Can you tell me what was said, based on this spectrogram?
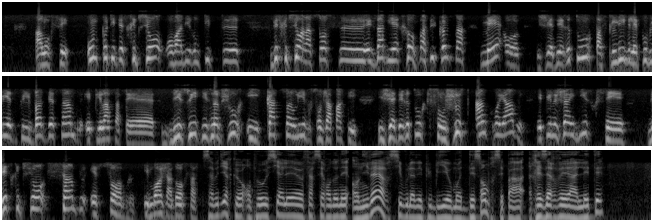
Alors, c'est une petite description, on va dire une petite euh, description à la sauce euh, Xavier, on va dire comme ça. Mais oh, j'ai des retours parce que le livre est publié depuis le 20 décembre et puis là, ça fait 18, 19 jours et 400 livres sont déjà partis. J'ai des retours qui sont juste incroyables et puis les gens ils disent que c'est description simple et sobre. Et moi, j'adore ça. Ça veut dire qu'on peut aussi aller euh, faire ces randonnées en hiver. Si vous l'avez publié au mois de décembre, c'est pas réservé à l'été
